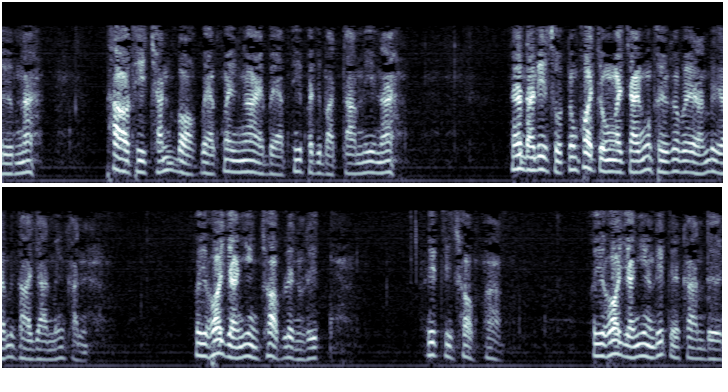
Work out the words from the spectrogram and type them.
ลืมนะเท่าที่ฉันบอกแบบง่ายๆแบบนี้ปฏิบัติตามนี้นะแล้วในที่สุดหลวงพ่อจงอาจารย์ของเธอก็ไปอ่านไม่สัมพิทายานเหมือนกันโดยเฉพาะอย่างยิ่งชอบเล่นฤทธิ์ ฤทธิ์ที่ชอบมากโดยเฉพาะอย่างยิ่งฤทธิ์ในการเดิน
